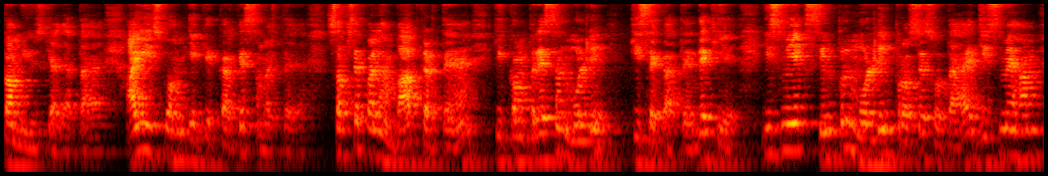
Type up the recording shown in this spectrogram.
कम यूज़ किया जाता है। आइए इसको हम एक एक करके समझते हैं। सबसे पहले हम बात करते हैं कि कंप्रेशन मोल्डिंग किसे कहते हैं। देखिए, इसमें एक सिंपल मोल्डिंग प्रोसेस होता है, जिसमें हम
